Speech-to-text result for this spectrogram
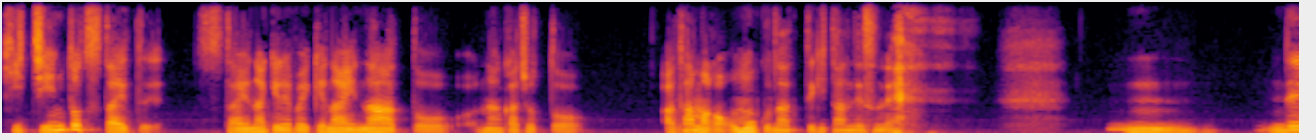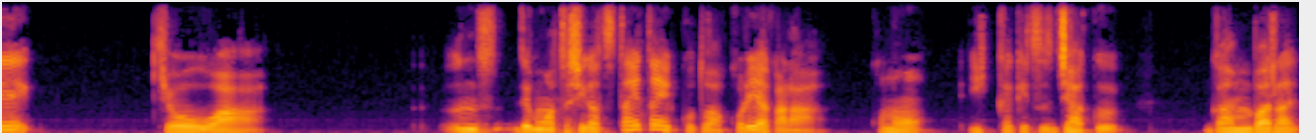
きちんと伝えて、伝えなければいけないなと、なんかちょっと頭が重くなってきたんですねうん。で、今日は、うん、でも私が伝えたいことはこれやから、この1ヶ月弱頑張ら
